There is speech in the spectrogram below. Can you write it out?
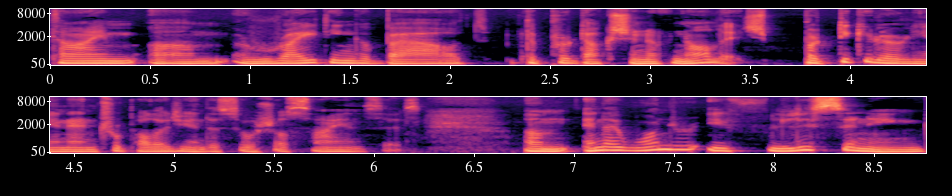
time um, writing about the production of knowledge, particularly in anthropology and the social sciences. Um, and I wonder if listening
